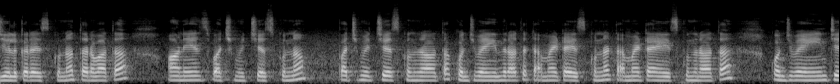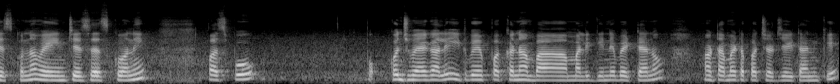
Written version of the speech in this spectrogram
జీలకర్ర వేసుకున్న తర్వాత ఆనియన్స్ పచ్చిమిర్చి వేసుకున్న. పచ్చిమిర్చి వేసుకున్న తర్వాత కొంచెం వేగిన తర్వాత టమాటా వేసుకున్న. టమాటా వేసుకున్న తర్వాత కొంచెం వేయించేసుకున్న. వేయించేసేసుకొని పసుపు కొంచెం వేగాలి. ఇటువైపు పక్కన బా మళ్ళీ గిన్నె పెట్టాను. టమాటా పచ్చడి చేయడానికి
